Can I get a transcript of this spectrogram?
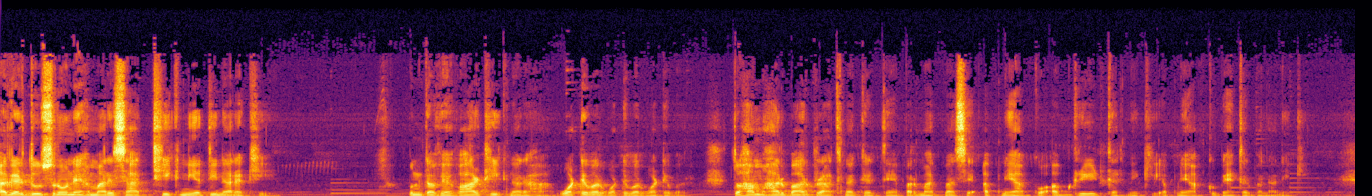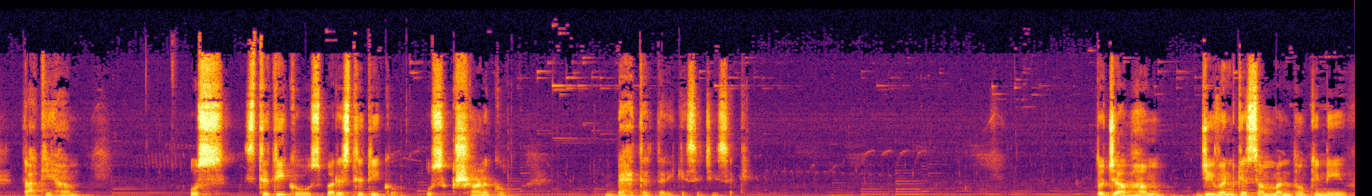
अगर दूसरों ने हमारे साथ ठीक नियति ना रखी, उनका व्यवहार ठीक ना रहा वॉट एवर वॉट एवर वॉट एवर तो हम हर बार प्रार्थना करते हैं परमात्मा से अपने आप को अपग्रेड करने की, अपने आप को बेहतर बनाने की, ताकि हम उस स्थिति को, उस परिस्थिति को, उस क्षण को बेहतर तरीके से जी सके। तो जब हम जीवन के संबंधों की नींव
